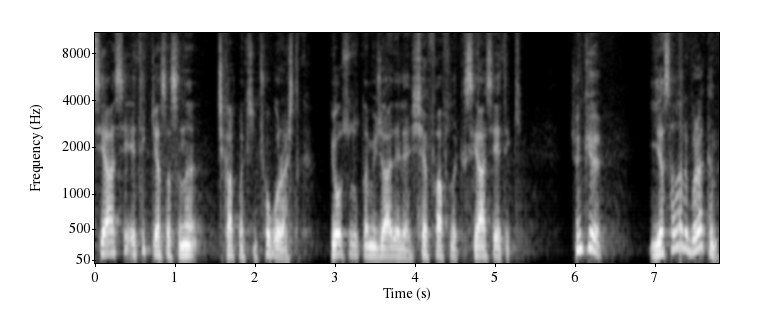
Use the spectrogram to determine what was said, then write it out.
siyasi etik yasasını çıkartmak için çok uğraştık. Yolsuzlukla mücadele, şeffaflık, siyasi etik. Çünkü yasaları bırakın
